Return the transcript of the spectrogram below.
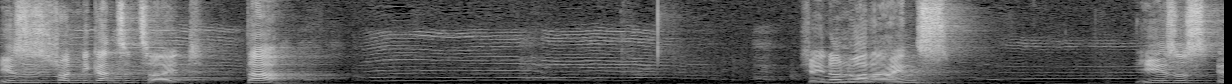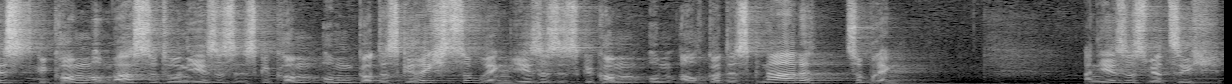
Jesus ist schon die ganze Zeit da. Ich erinnere nur an eins, Jesus ist gekommen, um was zu tun? Jesus ist gekommen, um Gottes Gericht zu bringen. Jesus ist gekommen, um auch Gottes Gnade zu bringen. An Jesus wird sich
